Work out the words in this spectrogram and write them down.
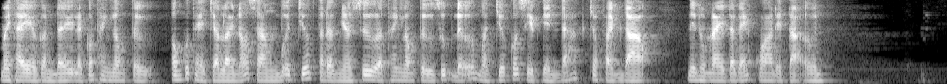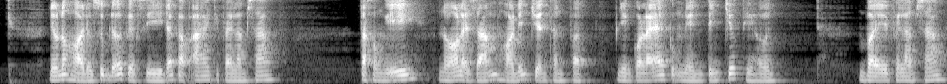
May thay ở gần đây lại có Thanh Long Tử. Ông có thể trả lời nó rằng Bữa trước ta được nhà sư ở Thanh Long Tử giúp đỡ Mà chưa có dịp đền đáp cho phải đạo, Nên hôm nay ta ghé qua để tạ ơn. Nếu nó hỏi được giúp đỡ việc gì Đã gặp ai thì phải làm sao? Ta không nghĩ Nó lại dám hỏi đến chuyện thần Phật. Nhưng có lẽ cũng nên tính trước thì hơn. Vậy phải làm sao?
